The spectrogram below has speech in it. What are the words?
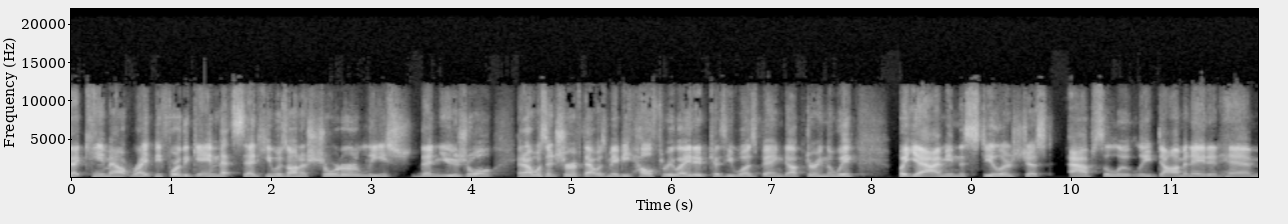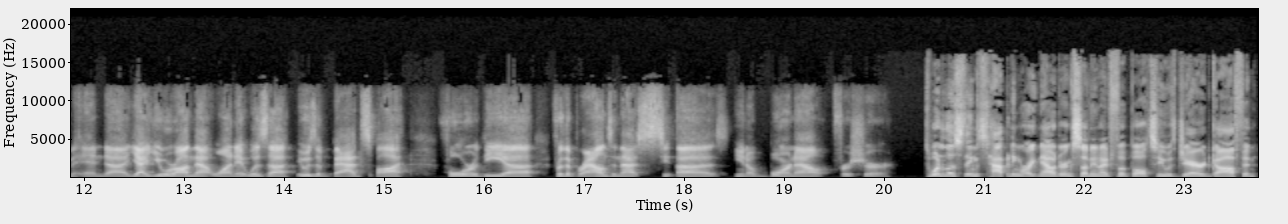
that came out right before the game that said he was on a shorter leash than usual. And I wasn't sure if that was maybe health related because he was banged up during the week. But yeah, I mean, the Steelers just absolutely dominated him. And uh, yeah, you were on that one. It was a it was a bad spot for the uh, for the Browns, and that's uh, you know borne out for sure. It's one of those things happening right now during Sunday Night Football too with Jared Goff. And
